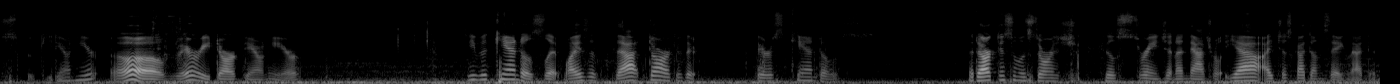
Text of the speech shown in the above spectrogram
Spooky down here? Oh, very dark down here. Even candles lit. Why is it that dark if there, there's candles? The darkness in the storage feels strange and unnatural. Yeah, I just got done saying that, didn't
